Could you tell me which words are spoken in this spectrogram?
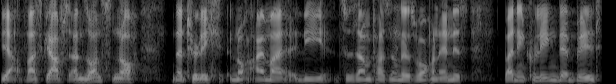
Ja, was gab es ansonsten noch? Natürlich noch einmal die Zusammenfassung des Wochenendes bei den Kollegen der Bild,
